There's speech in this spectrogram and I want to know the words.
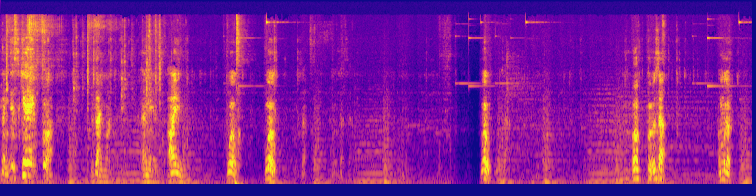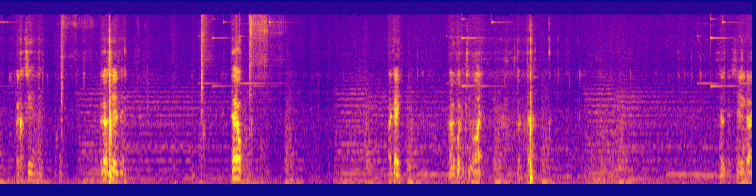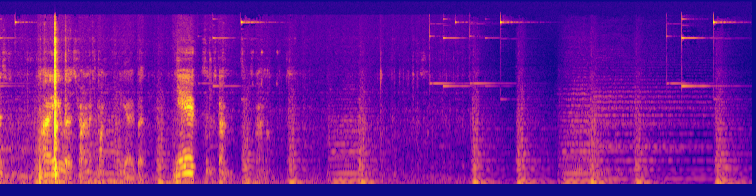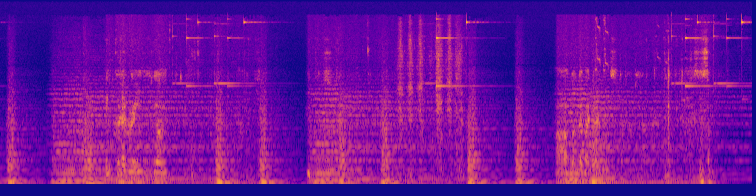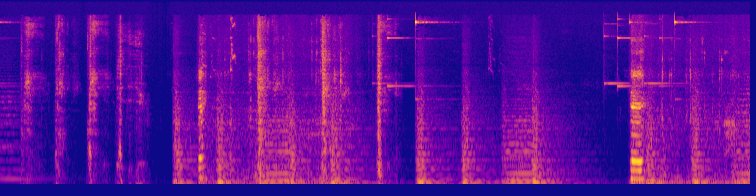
this game. Ugh. I'm playing one. And it's I. Whoa. Whoa. What's that? What's that sound? Whoa. Oh, what was that? Oh my god. I can't see anything. I can't see anything. Help! Okay. I'm putting to the light. So, guys. I was trying to make a Minecraft video, but yeah, something's going, something's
